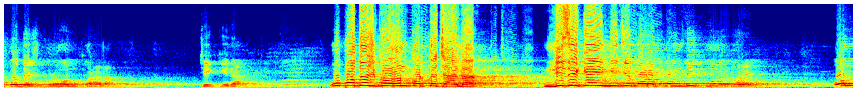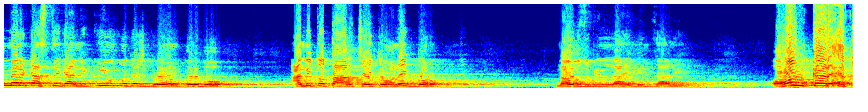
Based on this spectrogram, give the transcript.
উপদেশ গ্রহণ করে না। ঠিক কিনা? উপদেশ গ্রহণ করতে চায় না। নিজেকেই নিজে বড় পণ্ডিত মনে করে, অন্যের কাছ থেকে আমি কি উপদেশ গ্রহণ করব? আমি তো তার চাইতে অনেক বড়। নাউজুবিল্লাহ মিন জালিম অহংকার এত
